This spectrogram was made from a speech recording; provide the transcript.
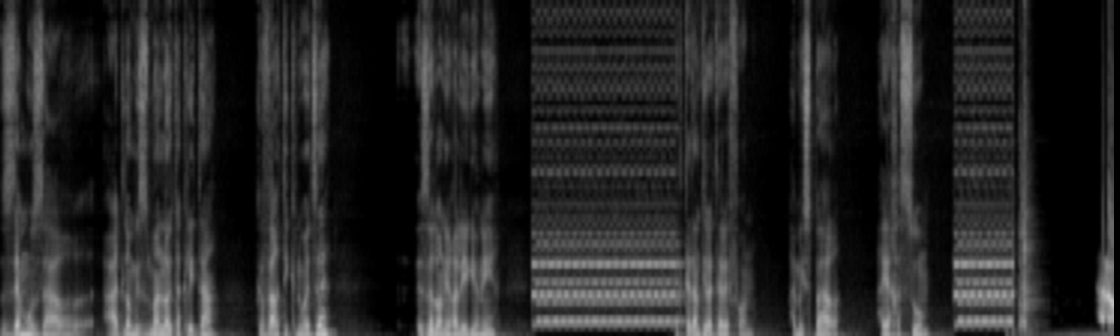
זה מוזר, עד לא מזמן לא הייתה קליטה. כבר תיקנו את זה? זה לא נראה לי הגיוני. התקדמתי לטלפון. המספר היה חסום. הלו?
